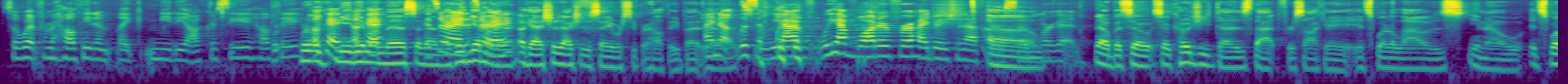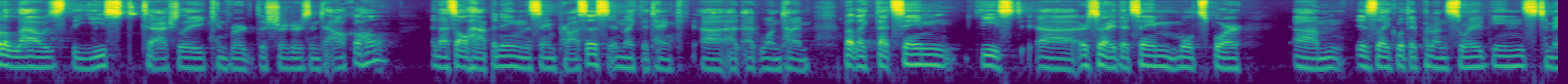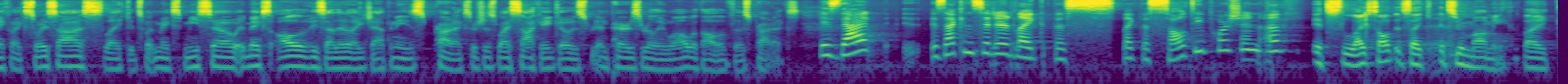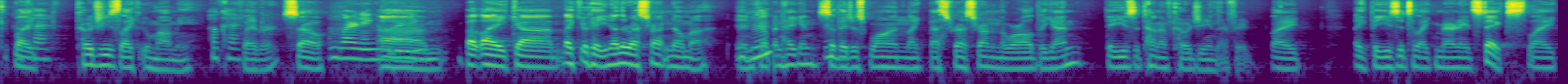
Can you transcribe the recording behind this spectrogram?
So it went from healthy to like mediocrity, healthy. we're like Okay, medium okay. on this, and then it's like, we can get right. Okay, I should actually just say we're super healthy, but I know. Listen, we have we have water for hydration after, so we're good. No, but so so koji does that for sake. It's what allows you know it's what allows the yeast to actually convert the sugars into alcohol, and that's all happening in the same process in like the tank uh, at at one time. But like that same yeast, uh, or sorry, that same mold spore. Um, is like what they put on soybeans to make like soy sauce. Like it's what makes miso. It makes all of these other like Japanese products, which is why sake goes and pairs really well with all of those products. Is that is that considered like the s- like the salty portion of? it's like salt. It's like it's umami. Like like Okay. koji's like umami Okay, flavor. So, I'm learning. I'm learning. um, but like um, like okay, you know the restaurant Noma in Mm-hmm. Copenhagen. So they just won like best restaurant in the world again. They use a ton of koji in their food. Like like they use it to like marinate steaks. Like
